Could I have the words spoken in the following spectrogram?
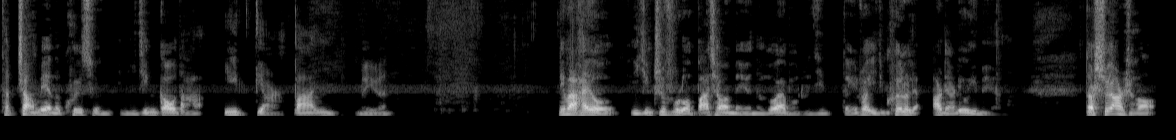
它账面的亏损已经高达一点八亿美元，另外还有已经支付了八千万美元的额外保证金，等于说已经亏了两二点六亿美元了。到十月二十号，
